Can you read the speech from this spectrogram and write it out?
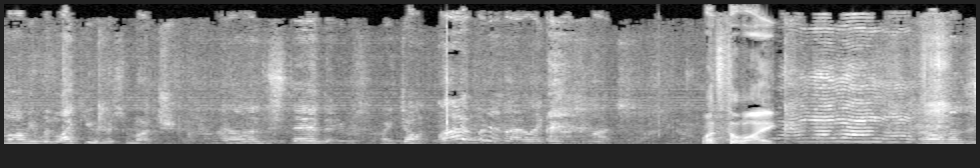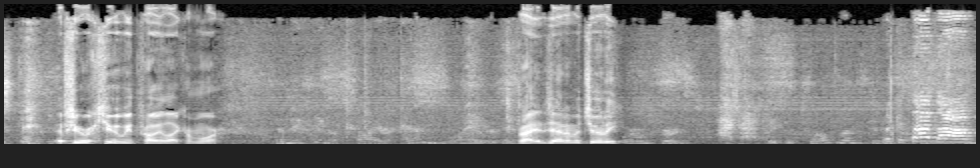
mommy would like you this much. I don't understand it. I don't. Why wouldn't I like it this much? What's the like? I don't understand. If she were cute, we'd probably like her more. Right, Jenna Machuli? Look at Dada.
